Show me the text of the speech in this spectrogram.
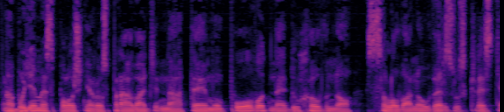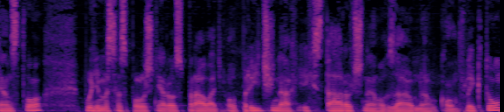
a budeme spoločne rozprávať na tému pôvodné duchovno Slovanov versus kresťanstvo. Budeme sa spoločne rozprávať o príčinách ich stáročného vzájomného konfliktu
